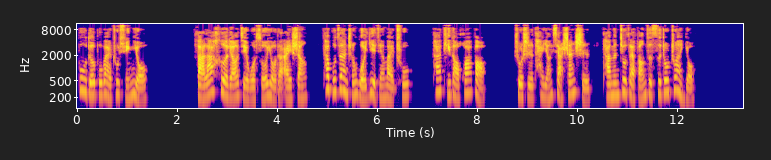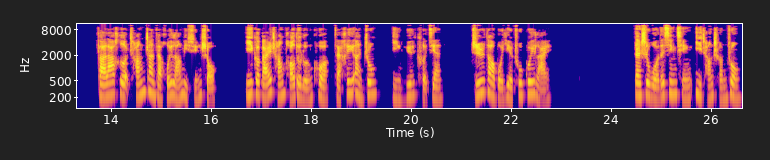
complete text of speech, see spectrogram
不得不外出巡游。法拉赫了解我所有的哀伤，他不赞成我夜间外出。他提到花豹，说是太阳下山时，他们就在房子四周转悠。法拉赫常站在回廊里巡守，一个白长袍的轮廓在黑暗中隐约可见，直到我夜出归来。但是我的心情异常沉重，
